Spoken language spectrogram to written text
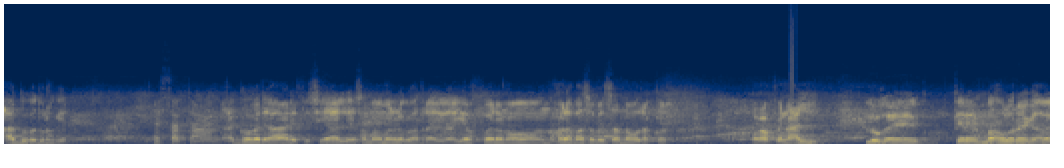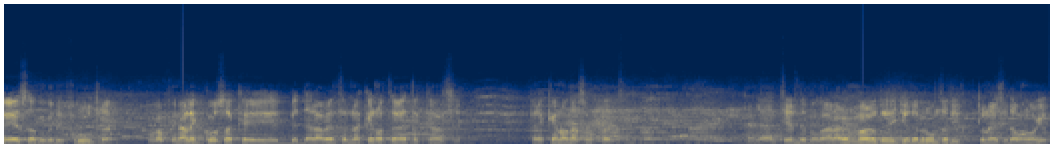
algo que tú no quieres. Exactamente. Algo que te va a beneficiar, eso más o menos lo que me ha traído. Ahí en fuera no, no me la paso pensando en otras cosas. Porque al final lo que tienes más dolores de cabeza, porque te frustra. Porque al final hay cosas que verdaderamente no es que no te des alcance, pero es que no te hacen falta. ¿Ya entiendes? Porque ahora mismo yo te, yo te pregunto a ti, ¿tú necesitas un avión?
